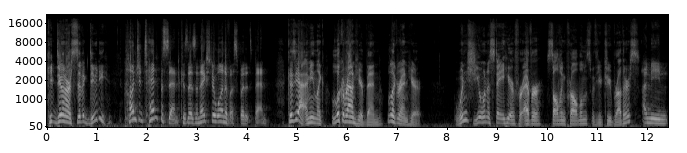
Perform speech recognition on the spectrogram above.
keep doing our civic duty. 110 percent, because there's an extra one of us, but it's Ben. Because yeah, I mean, like, look around here, Ben. Look around here. Wouldn't you want to stay here forever, solving problems with your two brothers? I mean,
